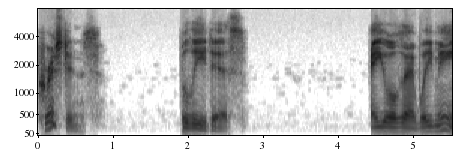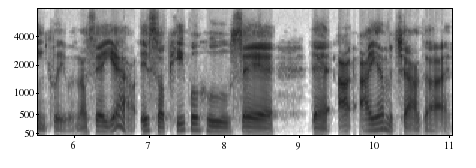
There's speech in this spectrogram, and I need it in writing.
Christians believe this. And you'll say, What do you mean, Cleveland? I say, Yeah, it's a people who said that I, I am a child God.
